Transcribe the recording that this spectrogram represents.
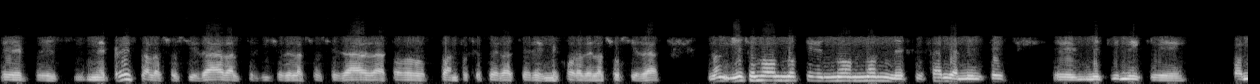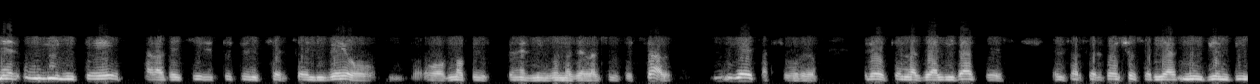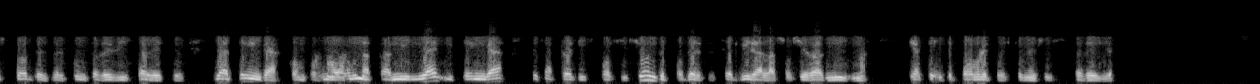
eh, pues me presto a la sociedad, al servicio de la sociedad, a todo cuanto se pueda hacer en mejora de la sociedad. ¿no? Y eso no, no, no, no necesariamente eh, me tiene que poner un límite para decir tú tienes que ser o, o no tienes que tener ninguna relación sexual. Y es absurdo. Creo que en la realidad, pues, el sacerdocio sería muy bien visto desde el punto de vista de que ya tenga conformada una familia y tenga esa predisposición de poder servir a la sociedad misma, que a gente pobre pues que necesita de ella.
